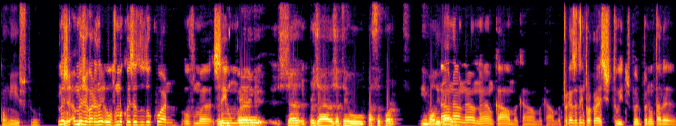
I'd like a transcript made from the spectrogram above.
com isto, Mas, O- mas agora houve uma coisa do Doku One. Houve uma. Saiu uma. Porque Já, já, já tem o passaporte invalidado. Não, não, não, não, calma, calma, calma. Por acaso eu tenho que procurar esses tweets para, para não estar a.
